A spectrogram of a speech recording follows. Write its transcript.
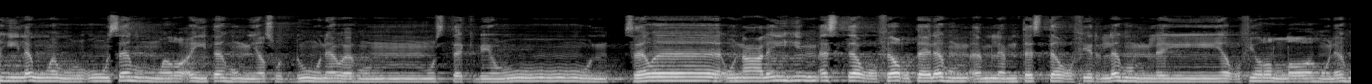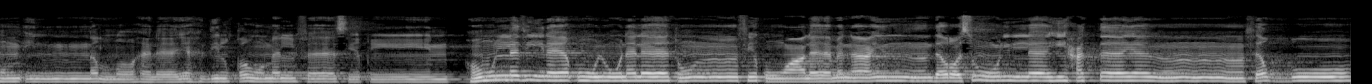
لووا رؤوسهم ورأيتهم يصدون وهم مستكبرون. سواء عليهم أستغفرت لهم أم لم تستغفر لهم لن يغفر الله لهم. إن الله لا يهدي القوم الفاسقين. هم الذين يقولون لا تنفقوا على من عند رسول الله حتى ينفضوا.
